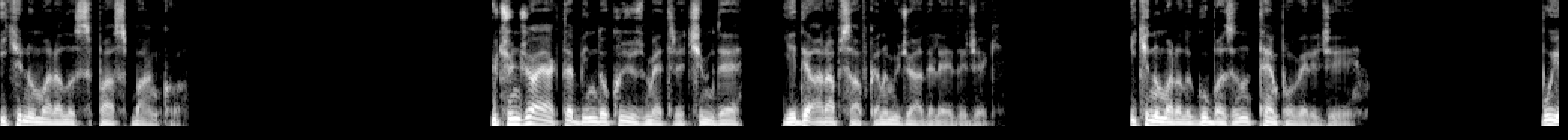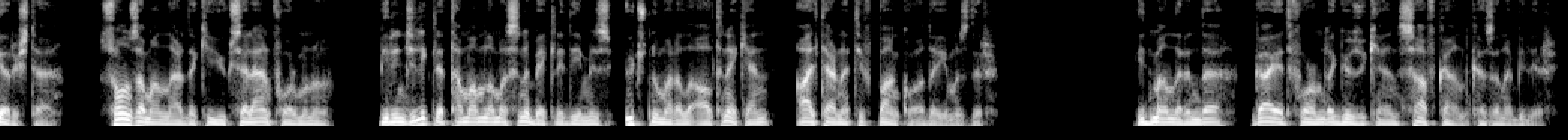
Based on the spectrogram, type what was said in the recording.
2 numaralı Spas Banco. Üçüncü ayakta 1900 metre çimde 7 Arap safkanı mücadele edecek. 2 numaralı Gubaz'ın tempo vereceği. Bu yarışta son zamanlardaki yükselen formunu birincilikle tamamlamasını beklediğimiz 3 numaralı Altıneken alternatif banko adayımızdır. İdmanlarında gayet formda gözüken Safkan kazanabilir.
